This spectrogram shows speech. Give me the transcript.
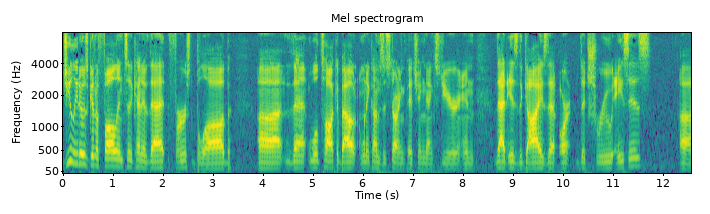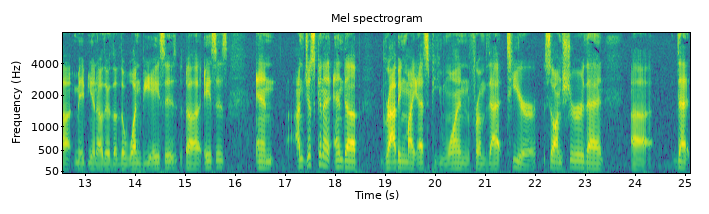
Giolito's going to fall into kind of that first blob uh, that we'll talk about when it comes to starting pitching next year, and that is the guys that aren't the true aces. Uh, maybe you know they're the the one B aces, uh, aces, and I'm just gonna end up grabbing my SP one from that tier. So I'm sure that uh, that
